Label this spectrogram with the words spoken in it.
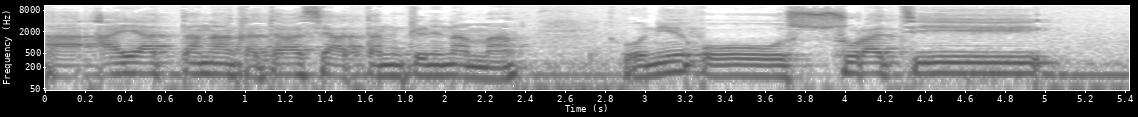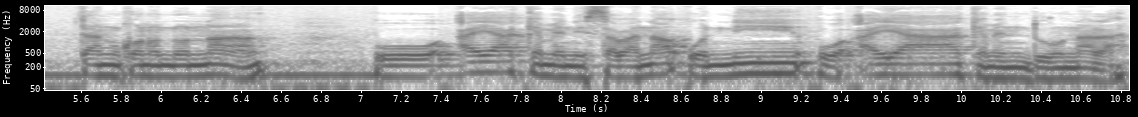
a aya tanna ka taa se a tan ni kelenna ma o ni o surati tan ni kɔnɔntɔnnan o aya kɛmɛ ni sabanan o ni o aya kɛmɛ ni duurunan la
